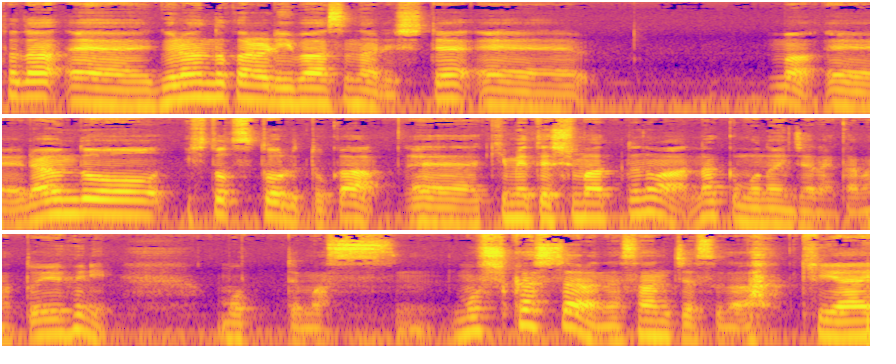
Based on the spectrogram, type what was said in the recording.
ただ、えー、グラウンドからリバースなりして、えー、まあえー、ラウンドを1つ取るとか、えー、決めてしまってのはなくもないんじゃないかなというふうに思ってます。もしかしたらね、サンチェスが 気合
